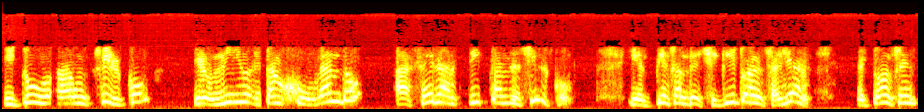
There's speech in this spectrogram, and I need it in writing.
y tú vas a un circo y los niños están jugando a ser artistas de circo y empiezan de chiquitos a ensayar. Entonces,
